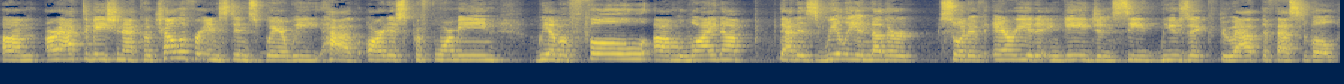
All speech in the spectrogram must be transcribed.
Um, our activation at Coachella, for instance, where we have artists performing, we have a full um, lineup that is really another sort of area to engage and see music throughout the festival.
